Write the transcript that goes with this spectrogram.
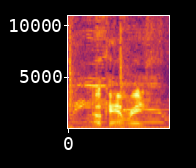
Okay, I'm ready.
